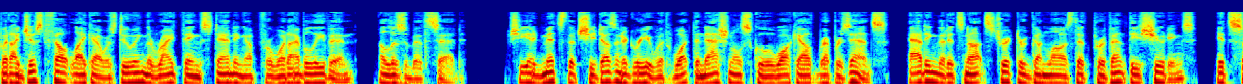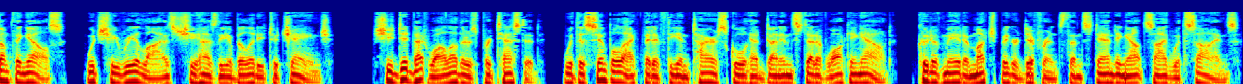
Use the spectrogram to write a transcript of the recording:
but I just felt like I was doing the right thing standing up for what I believe in, Elizabeth said. She admits that she doesn't agree with what the National School Walkout represents, adding that it's not stricter gun laws that prevent these shootings, it's something else, which she realized she has the ability to change. She did that while others protested, with the simple act that if the entire school had done instead of walking out, could have made a much bigger difference than standing outside with signs.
